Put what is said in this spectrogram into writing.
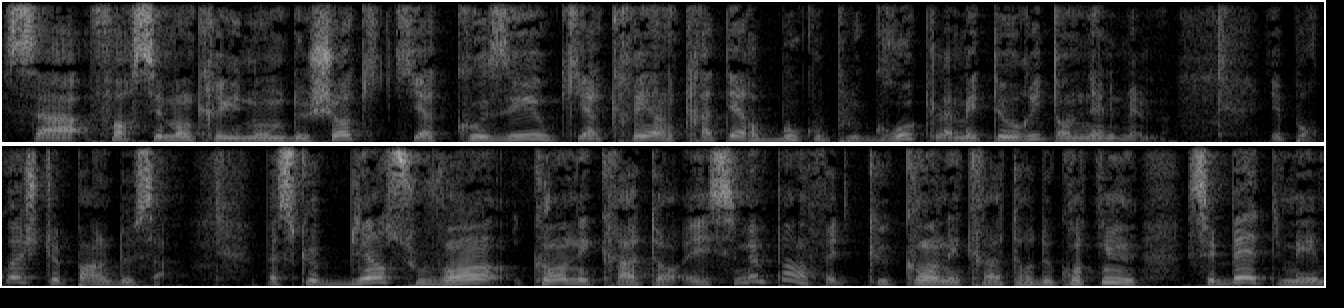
ça a forcément créé une onde de choc qui a causé ou qui a créé un cratère beaucoup plus gros que la météorite en elle-même. Et pourquoi je te parle de ça? Parce que bien souvent, quand on est créateur, et c'est même pas en fait que quand on est créateur de contenu, c'est bête, mais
